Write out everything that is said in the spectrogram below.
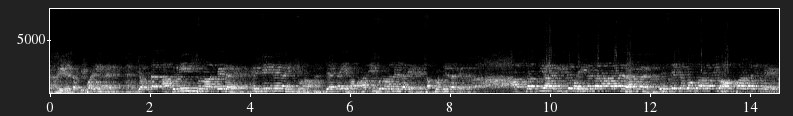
تقریریں سب کی پڑھی ہیں جب تک اپنی سناتے رہے، کسی نے نہیں سنا، جیسے ہی ہماری سنانے لگے، سب سننے لگے۔ اب سب کی آئی سے وہی نظر آ رہے ہیں۔ اس لیے جب وہ پڑھ رہی جو ہم پڑھ رہے تھے۔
